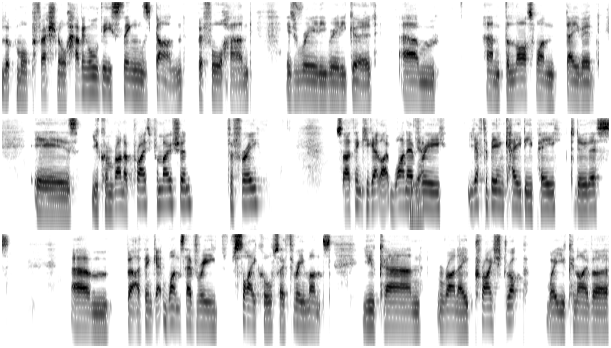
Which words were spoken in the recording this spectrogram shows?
look more professional having all these things done beforehand is really really good um, and the last one david is you can run a price promotion for free so I think you get like one every. Yeah. You have to be in KDP to do this. Um, but I think once every cycle, so three months, you can run a price drop where you can either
